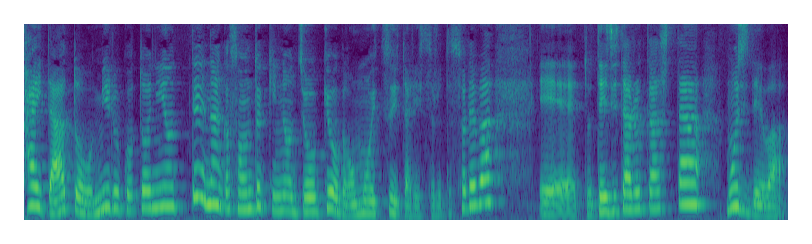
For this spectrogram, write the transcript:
書いた後を見ることによって、なんかその時の状況が思いついたりするって、それは、えっ、と、デジタル化した文字では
